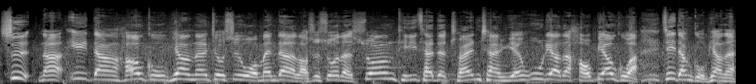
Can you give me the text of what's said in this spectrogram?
是哪一档好股票呢？就是我们的老师说的双题材的传。产原物料的好标股啊，这档股票呢，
